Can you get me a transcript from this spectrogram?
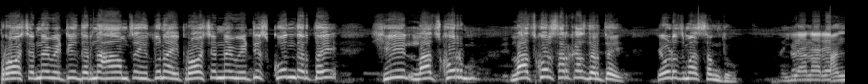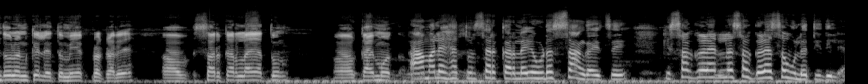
प्रवाशांना वेटीस धरणं हा आमचा हेतू नाही. प्रवाशांना वेटीस कोण धरतंय? ही लाचखोर लाचखोर सरकारच धरतंय. एवढंच माझं सांगतो. येणारे आंदोलन केले तुम्ही एक प्रकारे. सरकारला यातून अं, काय मत? आम्हाला ह्यातून सरकारला एवढंच सांगायचंय की सगळ्यांना सगळ्या सवलती दिल्या.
